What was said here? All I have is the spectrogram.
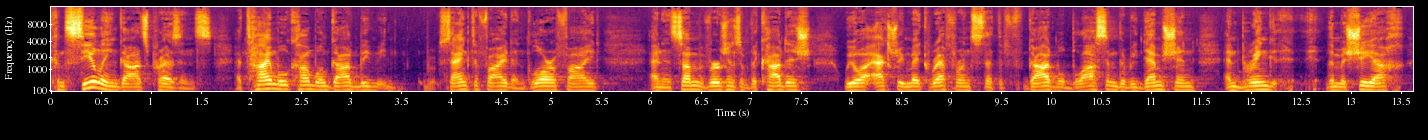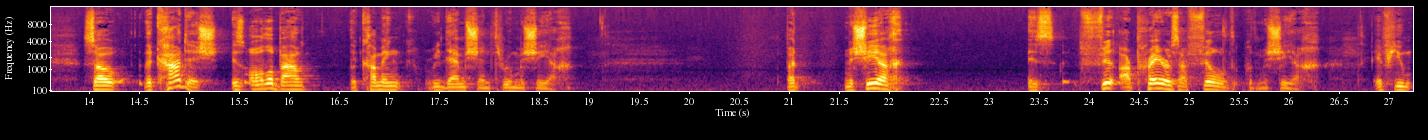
concealing God's presence. A time will come when God will be sanctified and glorified. And in some versions of the Kaddish, we will actually make reference that the, God will blossom the redemption and bring the Mashiach. So the Kaddish is all about the coming redemption through Mashiach. But Mashiach is, our prayers are filled with Mashiach. If you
